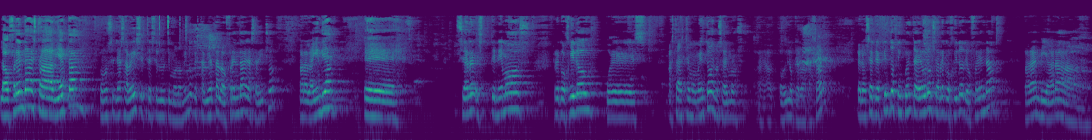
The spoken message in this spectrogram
la ofrenda está abierta. Como ya sabéis, este es el último domingo que está abierta la ofrenda, ya se ha dicho, para la India. Eh, tenemos recogido, pues, hasta este momento, no sabemos hoy lo que va a pasar, pero 750 euros se ha recogido de ofrenda para enviar a,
